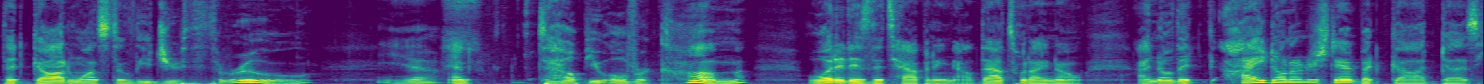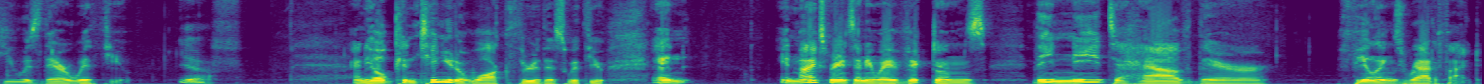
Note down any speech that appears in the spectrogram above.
that God wants to lead you through Yes. and to help you overcome what it is that's happening now. That's what I know. I know that I don't understand, but God does. He was there with you. yes. and he'll continue to walk through this with you and in my experience anyway victims they need to have their feelings ratified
